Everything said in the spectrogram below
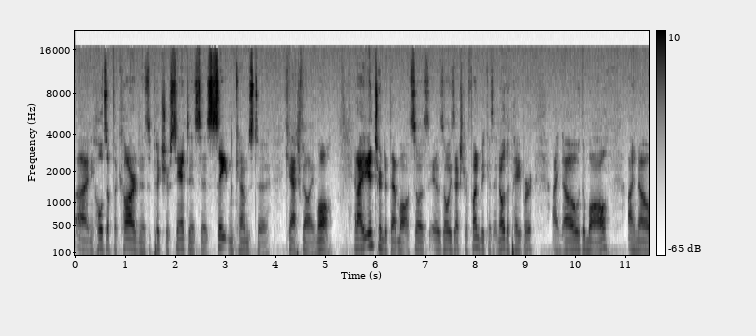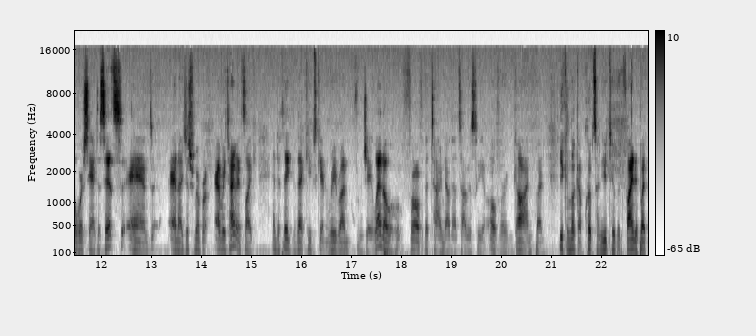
uh, and he holds up the card and it's a picture of Santa and it says Satan comes to Cache Valley Mall. And I interned at that mall, so it was, it was always extra fun because I know the paper, I know the mall, I know where Santa sits, and and I just remember every time it's like, and to think that that keeps getting rerun from Jay Leno for over the time. Now that's obviously over and gone, but you can look up clips on YouTube and find it. But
